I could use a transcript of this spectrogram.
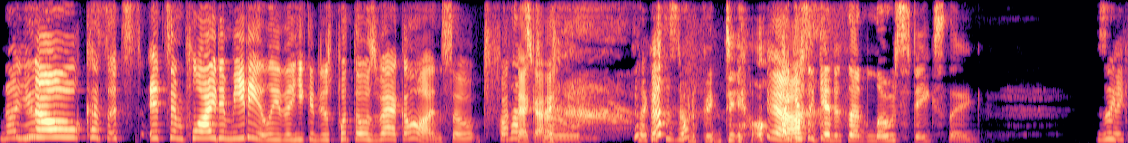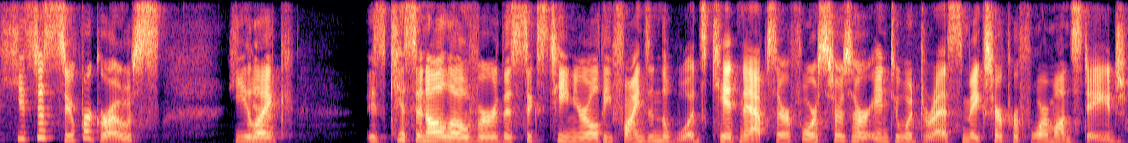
no, you. No, cuz it's it's implied immediately that he can just put those back on. So fuck Well, that guy. True. I guess it's not a big deal. Yeah. I guess again, it's that low stakes thing. It's like, like he's just super gross. He Yeah. like is kissing all over this 16 year old he finds in the woods, kidnaps her, forces her into a dress, makes her perform on stage,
